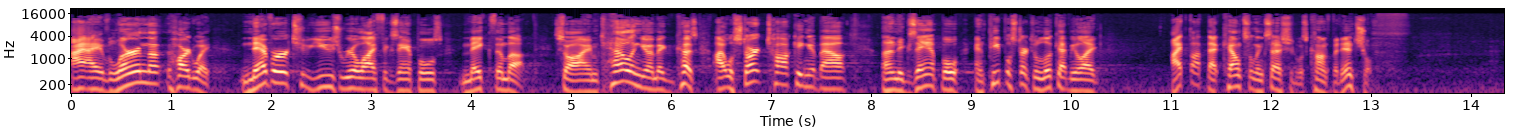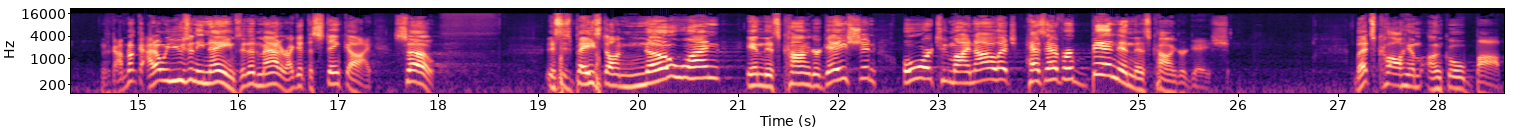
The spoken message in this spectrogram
I have learned the hard way never to use real life examples, make them up. So I'm telling you, I make because I will start talking about an example, and people start to look at me like, I thought that counseling session was confidential. I'm not, I don't use any names. It doesn't matter. I get the stink eye. So, this is based on no one in this congregation or, to my knowledge, has ever been in this congregation. Let's call him Uncle Bob.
